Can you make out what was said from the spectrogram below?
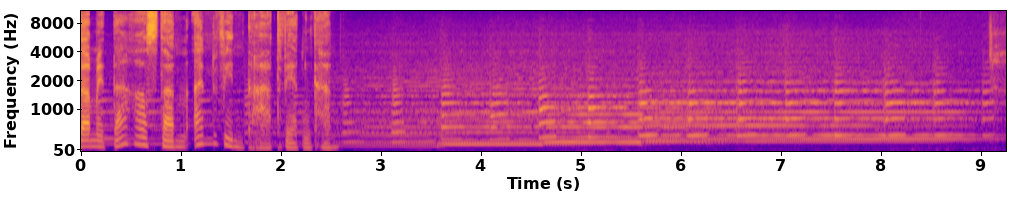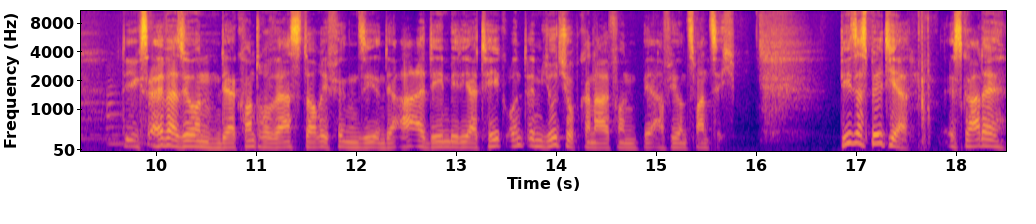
damit daraus dann ein Windrad werden kann. Die XL-Version der Kontrovers-Story finden Sie in der ARD-Mediathek und im YouTube-Kanal von BR24. Dieses Bild hier ist gerade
